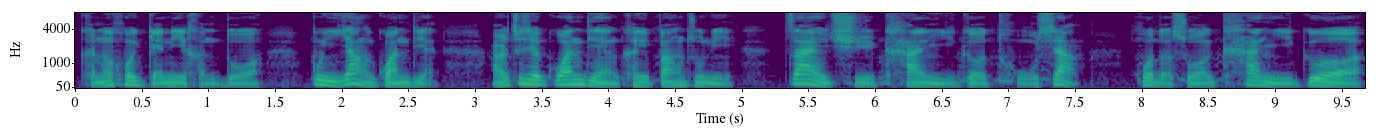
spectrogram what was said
可能会给你很多不一样的观点。而这些观点可以帮助你再去看一个图像，或者说看一个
